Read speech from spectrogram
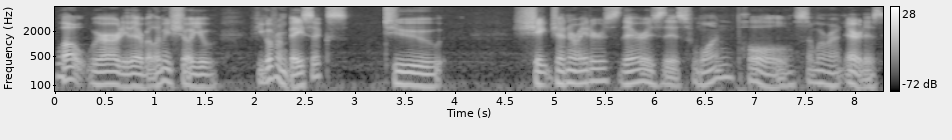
well, we're already there, but let me show you. If you go from basics to shape generators, there is this one pole somewhere around, there it is.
